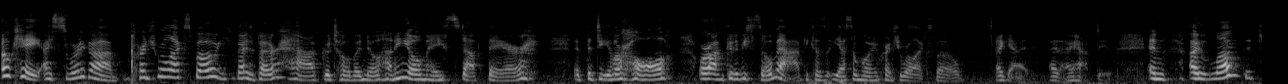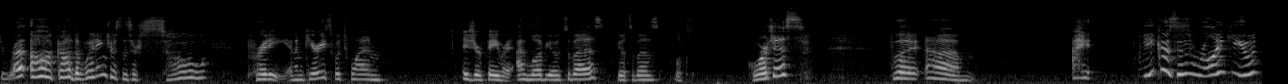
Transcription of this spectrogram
The okay. I swear to God, Crunchyroll Expo, you guys better have Go Toubun no Hanayome stuff there at the dealer hall, or I'm gonna be so mad because yes, I'm going to Crunchyroll Expo again, and I have to. And I love the dress. Oh god, the wedding dresses are so pretty, and I'm curious which one is your favorite. I love Yotsuba's. Yotsuba's looks gorgeous, but um, I Miku's is really cute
